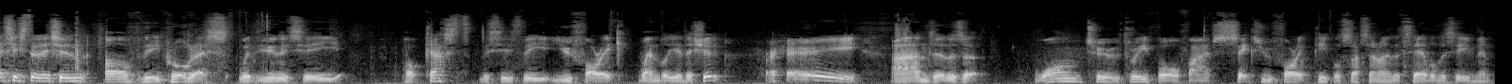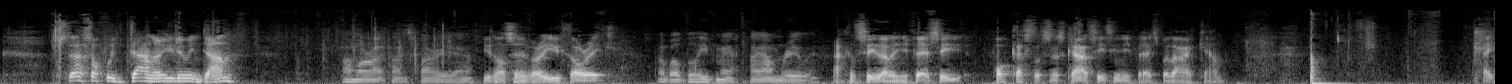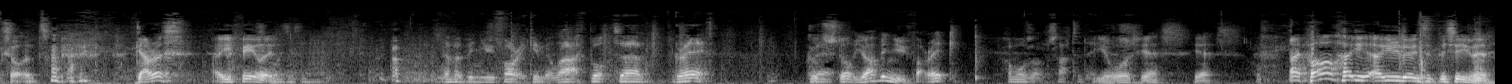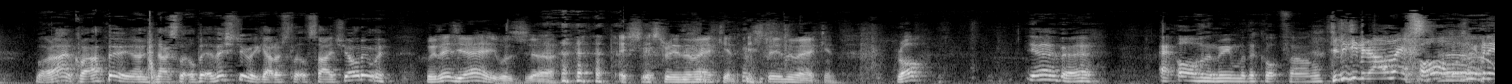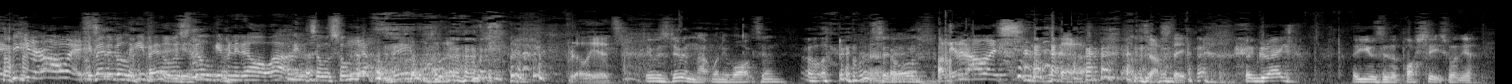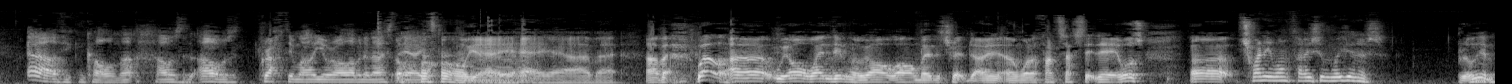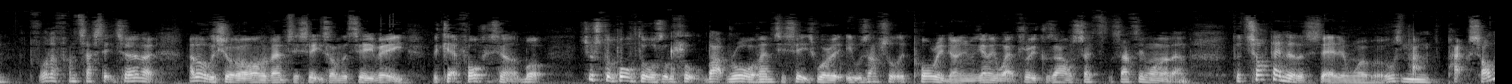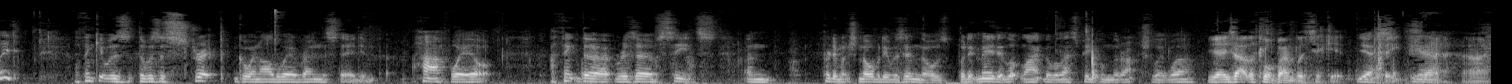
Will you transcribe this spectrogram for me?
latest edition of the Progress with Unity podcast. This is the euphoric Wembley edition. Hey! And uh, there's a one, two, three, four, five, six euphoric people sat around the table this evening. Start off with Dan. How are you doing, Dan? I'm alright, thanks, Barry, yeah. You're not sounding very euphoric. Oh, well, believe me, I am really. I can see that in your face. See, podcast listeners can't see it in your face, but I can. Excellent. Gareth, how are you feeling? Never been euphoric in my life, but um, great. Good Yeah. stuff. You have been euphoric. I was on Saturday. You was, yes, yes. Hi, Paul. How you how you doing this evening? Well, I'm quite happy. You know, nice little bit of history we got us, little side show, didn't we? We did, yeah. It was uh, history in the making. History in the making. Rob, Yeah, uh, Eh, over the moon with the cup final. did you give it all this? Oh, uh, I was giving it. Did you give it all this? You better believe it. I was still giving it all that until the Sunday afternoon. Brilliant. He was doing that when he walked in. Oh, Today. I'll give it all this. Fantastic. And Greg, you're using the posh seats, weren't you? Oh, if you can call them that. I was I was grafting while you were all having a nice day. Oh yeah, yeah, yeah. I bet. I bet. Well, uh, we all went, didn't we? We all, all made the trip down, and what a fantastic day it was. Uh, Twenty-one thousand Wiganers. Brilliant. What a fantastic turnout. I know they showed a lot of empty seats on the TV. They kept focusing on it, but just above those little that row of empty seats where it, it was absolutely pouring down and we were getting wet through because I was sat, sat in one of them. The top end of the stadium where we was packed, mm. packed solid. I think it was there was a strip going all the way around the stadium, halfway up. I think the reserved seats and pretty much nobody was in those, but it made it look like there were less people than there actually were. Yeah, is that the Club Wembley ticket? Yes. Seats? Yeah. Aye.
